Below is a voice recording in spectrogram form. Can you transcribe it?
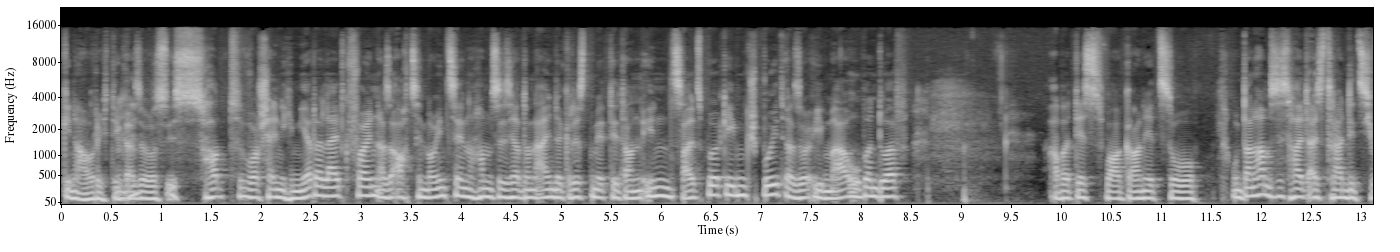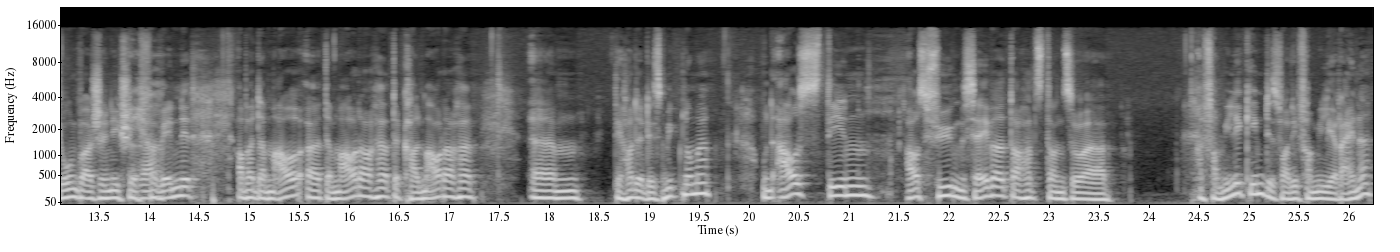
Genau, richtig. Also es ist, hat wahrscheinlich mehrere Leute gefallen. Also 1819 haben sie es ja dann auch in der Christmette dann in Salzburg eben gespielt, also eben auch Oberndorf. Aber das war gar nicht so. Und dann haben sie es halt als Tradition wahrscheinlich schon Ja. verwendet. Aber der, Mau, äh, der Mauracher, der Karl Mauracher, ähm, der hat ja das mitgenommen. Und aus den Ausfügen selber, da hat es dann so eine, eine Familie gegeben, das war die Familie Reiner.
